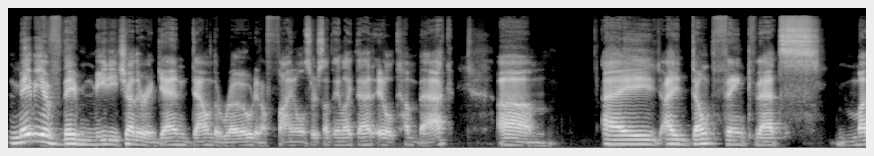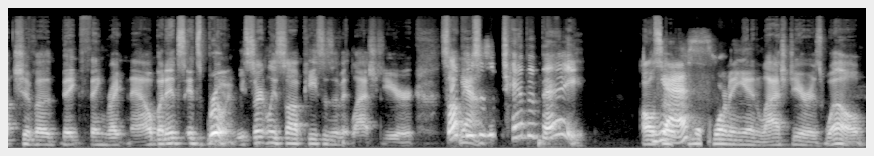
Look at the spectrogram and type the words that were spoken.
maybe if they meet each other again down the road in a finals or something like that, it'll come back. Um, I I don't think that's much of a big thing right now, but it's it's brewing. We certainly saw pieces of it last year. Saw pieces yeah. of Tampa Bay also yes. forming in last year as well.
